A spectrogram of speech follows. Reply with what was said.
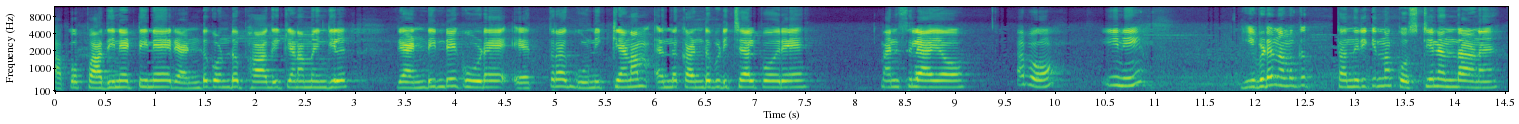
അപ്പോൾ പതിനെട്ടിനെ രണ്ട് കൊണ്ട് ഭാഗിക്കണമെങ്കിൽ രണ്ടിന്റെ കൂടെ എത്ര ഗുണിക്കണം എന്ന് കണ്ടുപിടിച്ചാൽ പോരെ? മനസ്സിലായോ? അപ്പോൾ ഇനി ഇവിടെ നമുക്ക് തന്നിരിക്കുന്ന ക്വസ്റ്റ്യൻ എന്താണ്?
